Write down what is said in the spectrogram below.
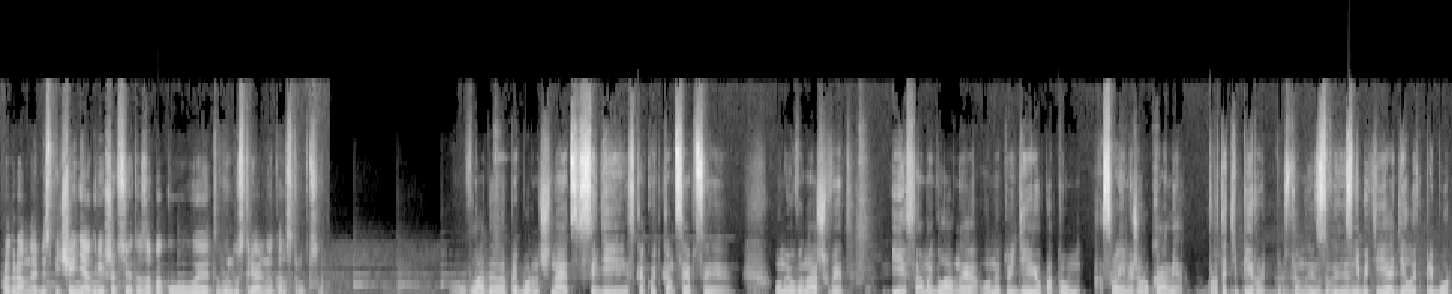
программное обеспечение, а Гриша все это запаковывает в индустриальную конструкцию. У Влада прибор начинается с идеи, с какой-то концепции. Он ее вынашивает, и самое главное, он эту идею потом своими же руками прототипирует. То есть он из, из небытия делает прибор.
